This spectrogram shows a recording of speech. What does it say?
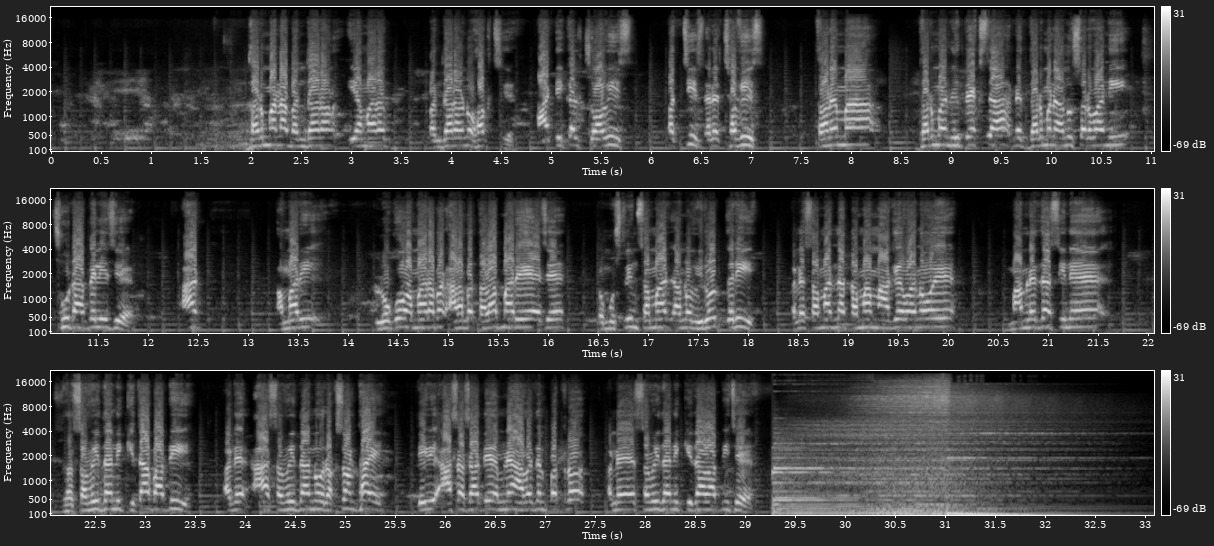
ધર્મના બંધારણ એ અમારા બંધારણનો હક છે. આર્ટિકલ ચોવીસ, પચીસ અને છવ્વીસ ત્રણેયમાં ધર્મ નિરપેક્ષતા અને ધર્મને અનુસરવાની છૂટ આપેલી છે. આ અમારી લોકો અમારા પર તળાપ મારી રહ્યા છે. તો મુસ્લિમ સમાજ આનો વિરોધ કરી અને સમાજના તમામ આગેવાનોએ મામલેદારસિંહને સંવિધાનની કિતાબ આપી અને આ સંવિધાનનું રક્ષણ થાય તેવી આશા સાથે એમને આવેદનપત્ર અને સંવિધાનની કિતાબ આપી છે.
